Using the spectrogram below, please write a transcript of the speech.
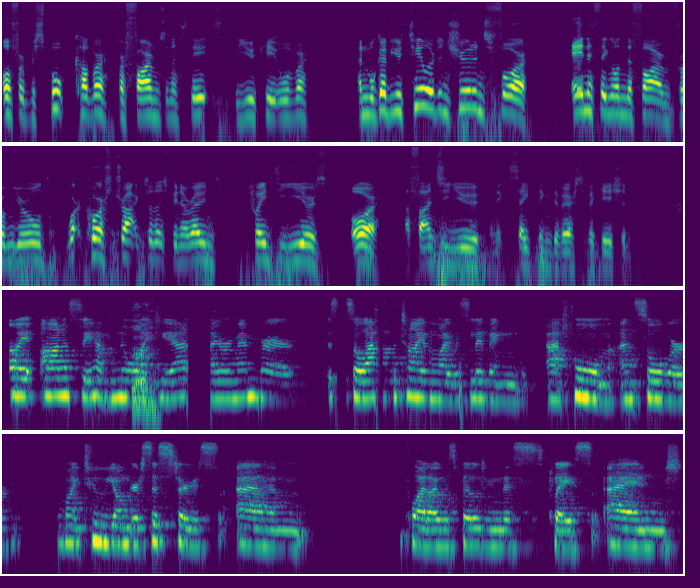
offer bespoke cover for farms and estates the UK over, and will give you tailored insurance for anything on the farm from your old workhorse tractor that's been around 20 years or a fancy new and exciting diversification. I honestly have no idea. I remember, so at the time I was living at home, and so were my two younger sisters um, while I was building this place, and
